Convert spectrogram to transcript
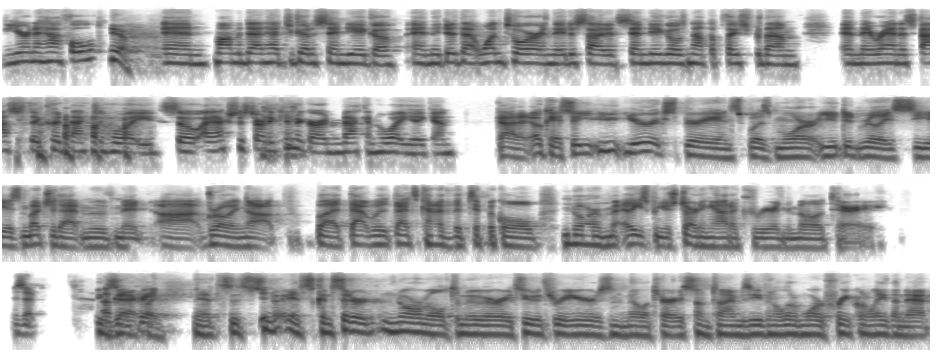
year and a half old yeah and mom and dad had to go to San Diego and they did that one tour and they decided San Diego is not the place for them and they ran as fast as they could back to Hawaii. So I actually started kindergarten back in Hawaii again. Got it. Okay, so you, your experience was more. You didn't really see as much of that movement uh, growing up, but that was that's kind of the typical norm, at least when you're starting out a career in the military. Is that Okay, exactly great. it's, it's it's considered normal to move every two to three years in the military sometimes even a little more frequently than that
